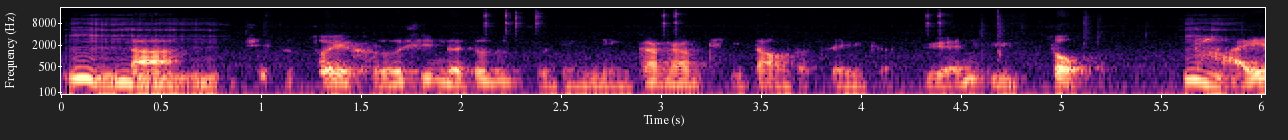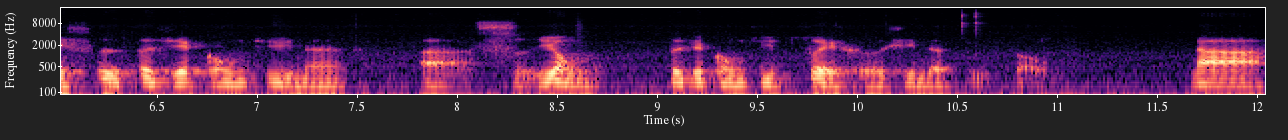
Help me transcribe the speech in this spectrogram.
嗯嗯。那其实最核心的就是指明您刚刚提到的这个元宇宙，才是这些工具呢，呃，使用这些工具最核心的主轴。那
